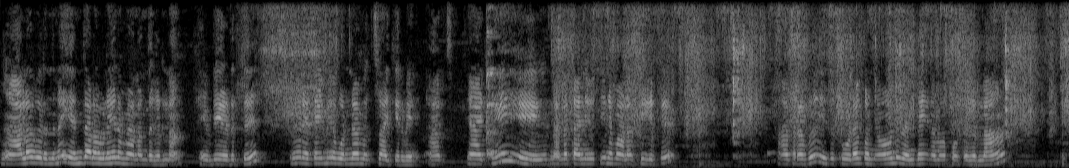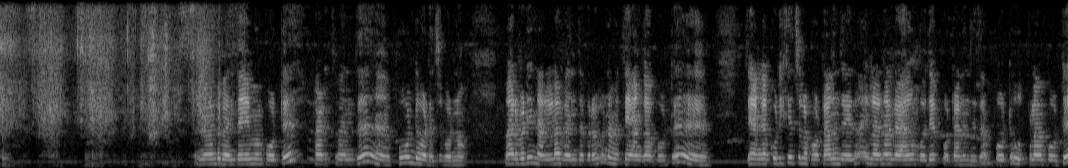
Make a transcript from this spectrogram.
அளவு இருந்துன்னா எந்த அளவுலையும் நம்ம அளந்துக்கிடலாம். இப்படியே எடுத்து ரெண்டையுமே ஒன்றா மிக்ஸ் ஆக்கிடுவேன் ஆக்கி- ஆக்கி நல்லா தண்ணி ஊற்றி நம்ம அலசிக்கிட்டு அப்புறவு இது கூட கொஞ்சோண்டு வெந்தயம் நம்ம போட்டுக்கிடலாம். கொஞ்சோண்டு வெந்தயமும் போட்டு அடுத்து வந்து பூண்டு உடச்சி போடணும். மறுபடியும் நல்லா வெந்த பிறகு நம்ம தேங்காய் போட்டு தேங்காய் குடிக்கச்சில் போட்டாலும் சரி தான் இல்லைன்னா வேகும் போதே போட்டாலும் சரி தான் போட்டு உப்புலாம் போட்டு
